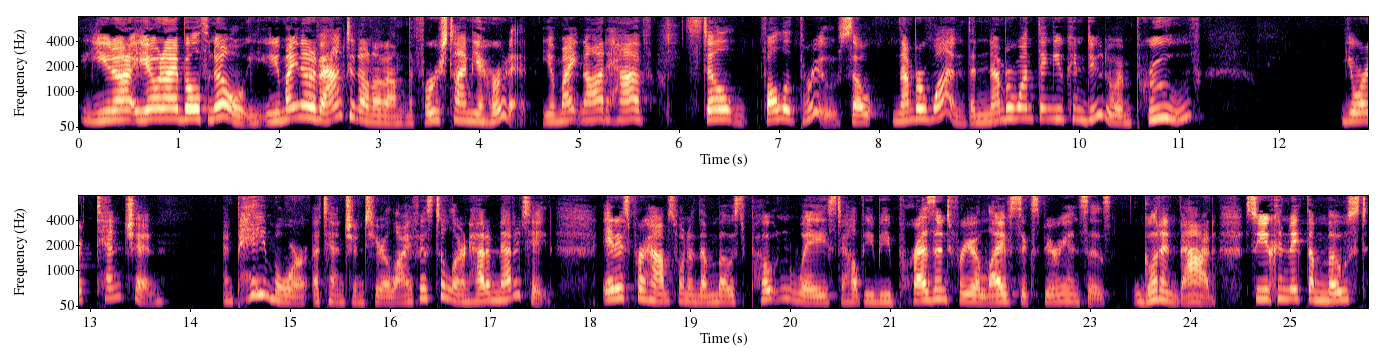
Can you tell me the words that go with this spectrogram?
you know you and I both know you might not have acted on it on the first time you heard it. You might not have still followed through. So number 1, the number one thing you can do to improve your attention and pay more attention to your life is to learn how to meditate. It is perhaps one of the most potent ways to help you be present for your life's experiences, good and bad, so you can make the most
